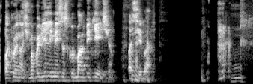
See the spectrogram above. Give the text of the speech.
Спокойной ночи. Мы победили вместе с Курбан Бекеичем. Спасибо.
